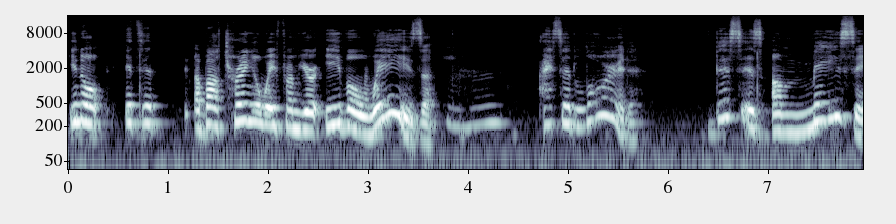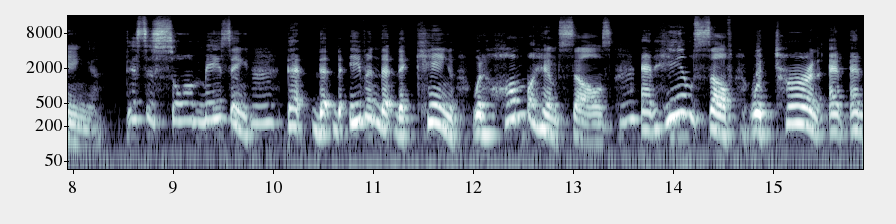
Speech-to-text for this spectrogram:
you know, it's about turning away from your evil ways. Mm-hmm. I said, Lord, this is amazing. This is so amazing Mm-hmm. that, that, that even the, the king would humble himself Mm-hmm. and he himself would turn and, and,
